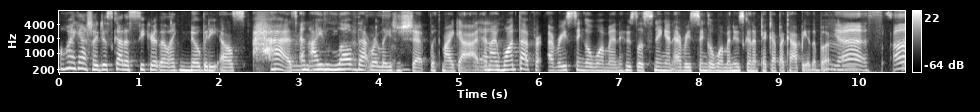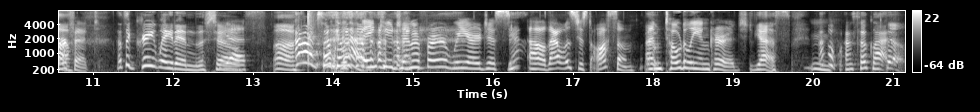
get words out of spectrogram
oh my gosh, I just got a secret that like nobody else has. And I mm-hmm. love that relationship with my God. And I want that for every single woman who's listening and every single woman who's going to pick up a copy of the book. Mm. Yes. Ah, Perfect. That's a great way to end the show. Yes. Ah, Oh, I'm so glad. Thank you, Jennifer. We are just, Yeah. oh, that was just awesome. I'm oh. totally encouraged. yes. Mm. oh, I'm so glad. So,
